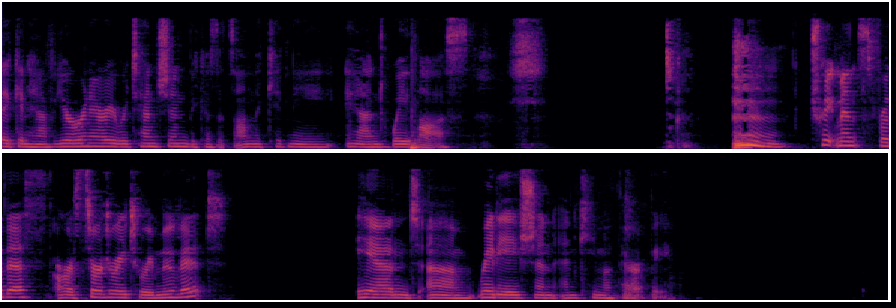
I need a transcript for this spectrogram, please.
They can have urinary retention because it's on the kidney and weight loss. Treatments for this are surgery to remove it, and um, radiation and chemotherapy.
